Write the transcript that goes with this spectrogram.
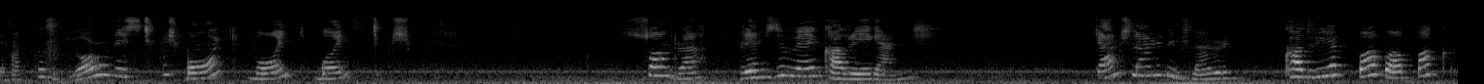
Yatakta zıplıyor. Neyse çıkmış. Boink, boink, boink çıkmış. Sonra Remzi ve Kadriye gelmiş. Gelmişler ne demişler? Kadriye baba bak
